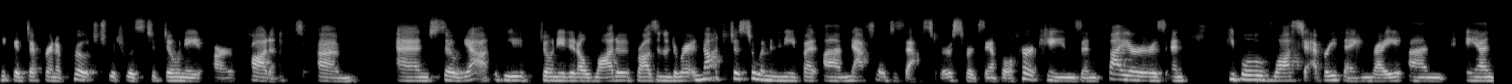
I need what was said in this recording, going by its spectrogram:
take a different approach, which was to donate our product. Um, and so, yeah, we've donated a lot of bras and underwear, and not just to women in need, but um, natural disasters, for example, hurricanes and fires and people who've lost everything, right? Um, and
